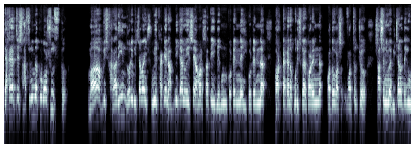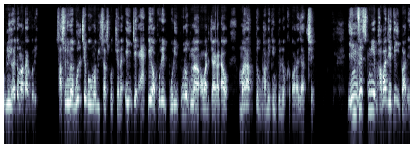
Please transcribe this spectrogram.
দেখা যাচ্ছে শাশুড়ি মা খুব অসুস্থ। মা, আপনি সারাদিন ধরে বিছানায় শুয়ে থাকেন, আপনি কেন এসে আমার সাথে এই বেগুন কোটেন না এই কোটেন না, ঘরটা কেন পরিষ্কার করেন না? অথবা অথচ শাশুড়ি মা বিছানা থেকে উঠলেই হয়তো মাথা করে শাশুড়ি মা বলছে, বৌমা বিশ্বাস করছে না। এই যে একে অপরের পরিপূরক না হওয়ার জায়গাটাও মারাত্মকভাবে কিন্তু লক্ষ্য করা যাচ্ছে। ইনভেস্ট নিয়ে ভাবা যেতেই পারে।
